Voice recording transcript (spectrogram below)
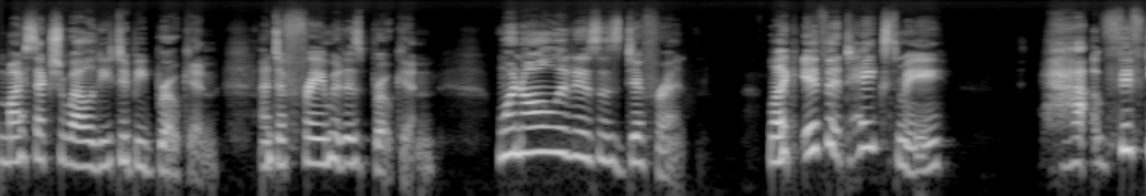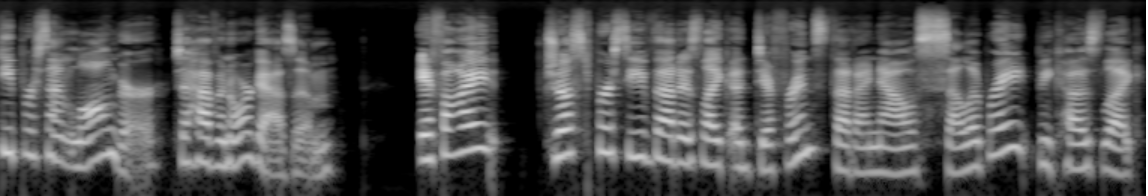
my sexuality to be broken and to frame it as broken when all it is is different. Like if it takes me 50% longer to have an orgasm, if I just perceive that as like a difference that I now celebrate because like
